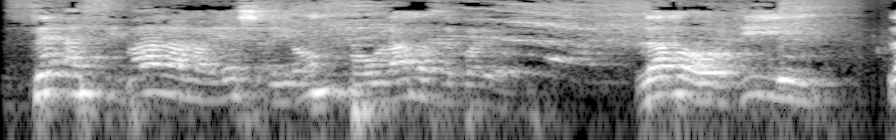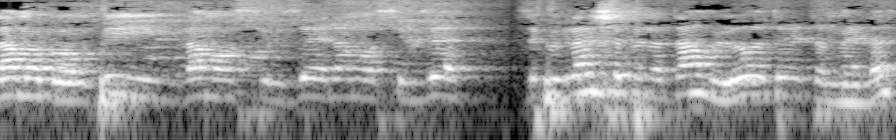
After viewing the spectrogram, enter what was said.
זה הסיבה למה יש היום בעולם הזה בעיות. למה הורגים, למה גונבים, למה עושים זה, למה עושים זה. זה בגלל שבן אדם לא יודע את המלך,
